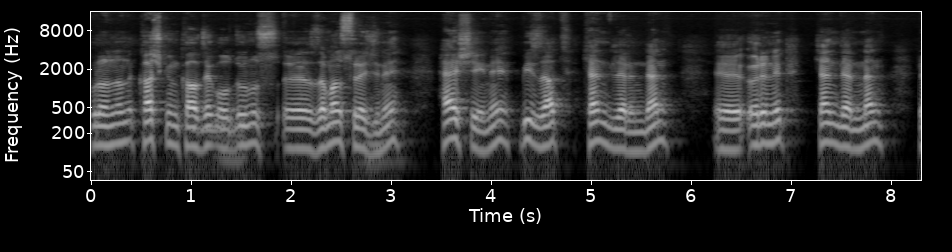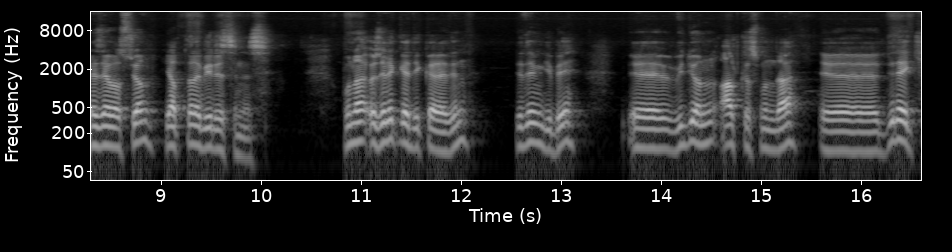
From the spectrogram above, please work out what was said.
buranın kaç gün kalacak olduğunuz e, zaman sürecini her şeyini bizzat kendilerinden e, öğrenip kendilerinden rezervasyon yaptırabilirsiniz. Buna özellikle dikkat edin. Dediğim gibi e, videonun alt kısmında e, direkt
